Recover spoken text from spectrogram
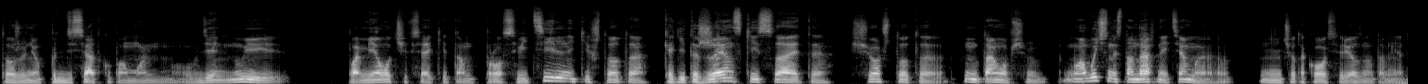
Тоже у него под десятку, по-моему, в день. Ну и по мелочи всякие там про светильники что-то, какие-то женские сайты, еще что-то. Ну, там, в общем, ну, обычные стандартные темы, ничего такого серьезного там нет.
